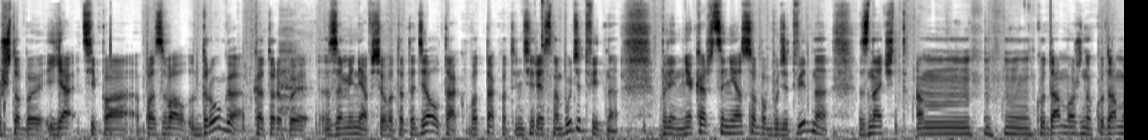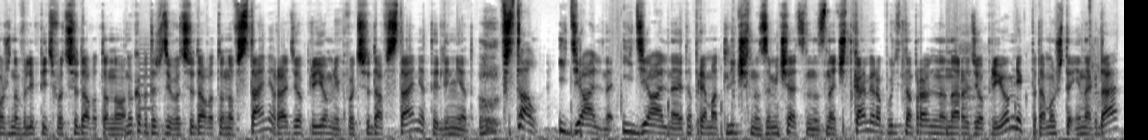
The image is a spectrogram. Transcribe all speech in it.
чтобы я, типа, позвал друга, который бы за меня все вот это делал. Так, вот так вот интересно будет видно. Блин, мне кажется, не особо будет видно. Значит, эм, куда можно, куда можно влепить? Вот сюда вот оно. Ну-ка, подожди, вот сюда вот оно встанет. Радиоприемник вот сюда встанет или нет? О, встал! Идеально, идеально. Это прям отлично, замечательно. Значит, камера будет направлена на радиоприемник, потому что иногда,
